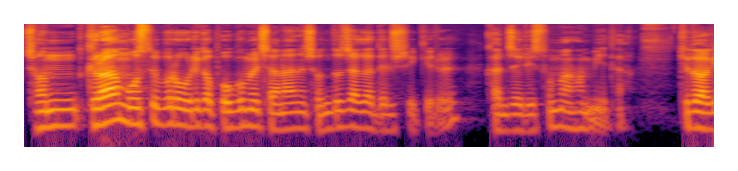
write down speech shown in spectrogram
전 그러한 모습으로 우리가 복음을 전하는 전도자가 될 수 있기를 간절히 소망합니다. 기도하겠습니다.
